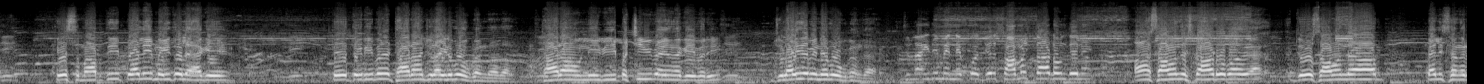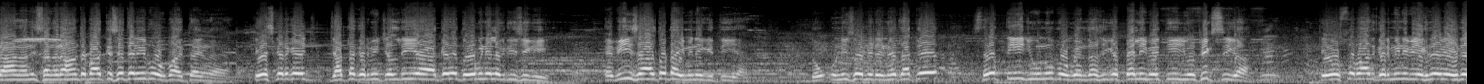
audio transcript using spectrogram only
ਜੀ। ਇਹ ਸਮਾਪਤੀ ਪਹਿਲੀ ਮਈ ਤੋਂ ਲੈ ਕੇ ਤੇ ਤਕਰੀਬਨ 18 ਜੁਲਾਈ ਨੂੰ ਭੋਗ ਪੈਂਦਾ ਦਾ। 18 19 20 25 ਵੀ ਪੈ ਜਾਂਦਾ ਕਈ ਵਾਰੀ। ਜੁਲਾਈ ਦੇ ਮਹੀਨੇ ਭੋਗ ਪੈਂਦਾ। ਜੁਲਾਈ ਦੇ ਮਹੀਨੇ ਪੋ ਜਦੋਂ ਸਾਵਣ ਸਟਾਰਟ ਹੁੰਦੇ ਨੇ ਆ ਸਾਵਨ ਦੇ ਸਟਾਰਟ ਤੋਂ ਬਾਅਦ ਜਦੋਂ ਸਾਵਨ ਦਾ ਪਹਿਲੀ ਸੰਗਰਾਂਦ ਆਉਂਦੀ ਸੰਗਰਾਂਦ ਤੋਂ ਬਾਅਦ ਕਿਸੇ ਦਿਨ ਵੀ ਭੋਗ ਪਾ ਦਿੱਤਾ ਜਾਂਦਾ ਹੈ। ਇਸ ਕਰਕੇ ਜਦ ਤੱਕ ਗਰਮੀ ਚੱਲਦੀ ਹੈ ਅੱਗੇ ਤੇ 2 ਮਹੀਨੇ ਲੱਗਦੀ ਸੀਗੀ ਇਹ 20 ਸਾਲ ਤੋਂ 2.5 ਮਹੀਨੇ ਕੀਤੀ ਆ। ਦੋ 1999 ਤੱਕ ਸਿਰਫ 30 ਜੂਨ ਨੂੰ ਭੋਗ ਪੈਂਦਾ ਸੀਗਾ ਪਹਿਲੀ ਮਈ 30 ਜੂਨ ਫਿਕਸ ਸੀਗਾ। ਤੇ ਉਸ ਤੋਂ ਬਾਅਦ ਗਰਮੀ ਨੇ ਵੇਖਦੇ ਵੇਖਦੇ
